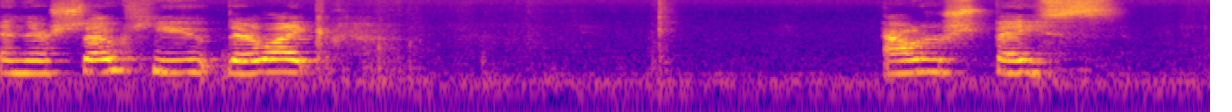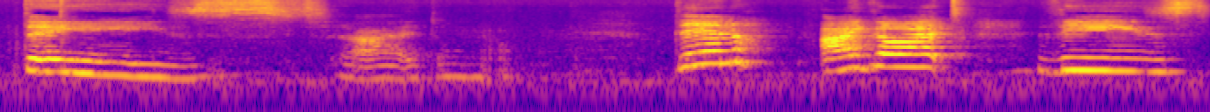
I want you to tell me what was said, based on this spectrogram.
and they're so cute. They're like outer space things. I don't know. Then I got these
